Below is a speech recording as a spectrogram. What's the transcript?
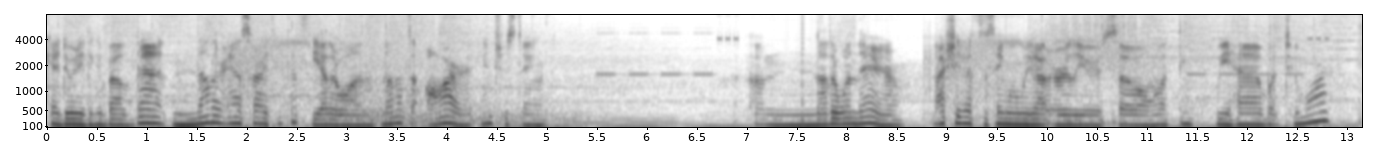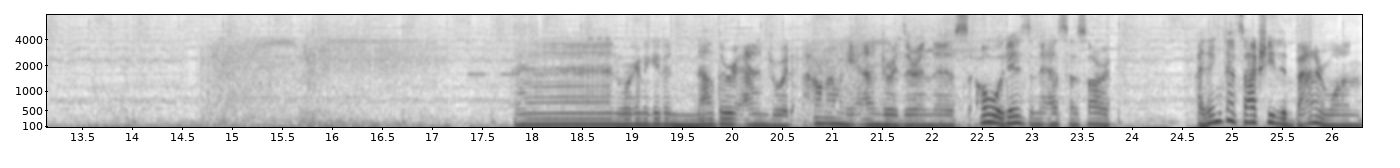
Can't do anything about that. Another SR, I think that's the other one. No, that's an R. Interesting. Another one there. Actually, that's the same one we got earlier, so I think we have, what, two more? And we're gonna get another android. I don't know how many androids are in this. Oh, it is an SSR. I think that's actually the banner one.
